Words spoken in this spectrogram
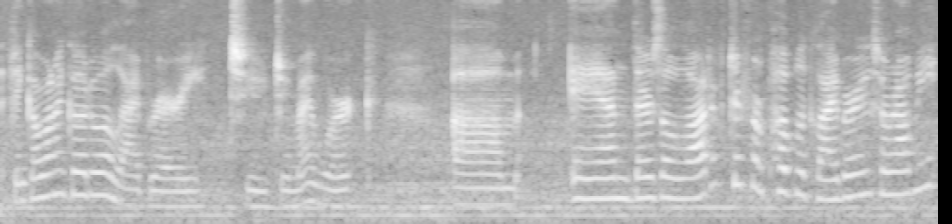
I think I want to go to a library to do my work. Um, and there's a lot of different public libraries around me.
